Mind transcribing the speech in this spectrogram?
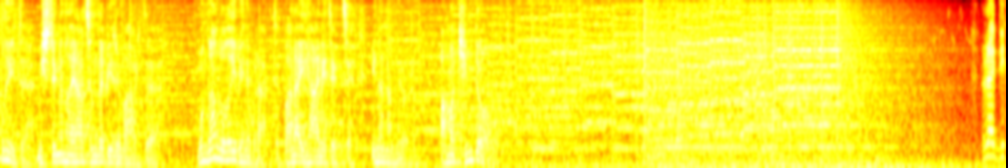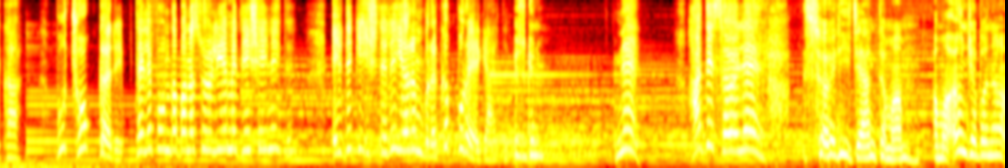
Haklıydı. Mişli'nin hayatında biri vardı. Bundan dolayı beni bıraktı. Bana ihanet etti. İnanamıyorum. Ama kimdi o? Radika, bu çok garip. Telefonda bana söyleyemediğin şey neydi? Evdeki işleri yarım bırakıp buraya geldin. Üzgünüm. Ne? Hadi söyle. Söyleyeceğim tamam. Ama önce bana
